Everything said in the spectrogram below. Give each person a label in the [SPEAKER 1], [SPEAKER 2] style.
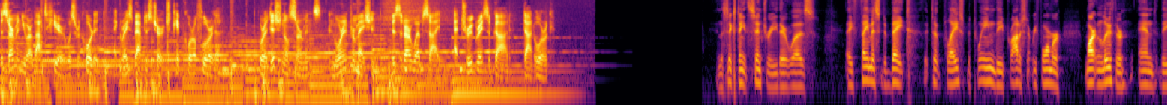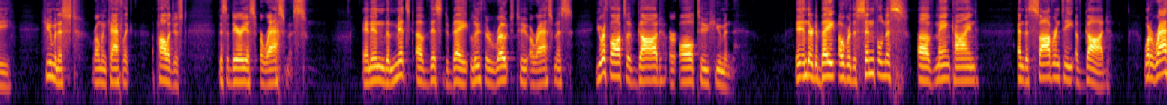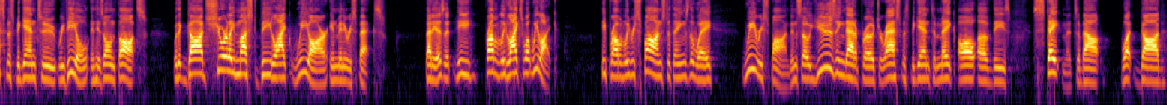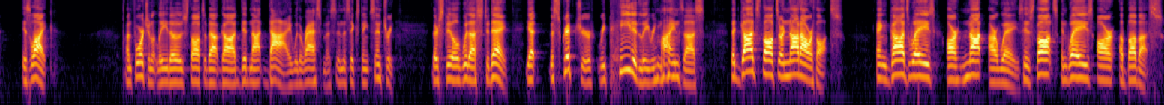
[SPEAKER 1] The sermon you are about to hear was recorded at Grace Baptist Church, Cape Coral, Florida. For additional sermons and more information, visit our website at truegraceofgod.org.
[SPEAKER 2] In the 16th century, there was a famous debate that took place between the Protestant reformer Martin Luther and the humanist Roman Catholic apologist Desiderius Erasmus. And in the midst of this debate, Luther wrote to Erasmus, Your thoughts of God are all too human. In their debate over the sinfulness of mankind and the sovereignty of God, what Erasmus began to reveal in his own thoughts were that God surely must be like we are in many respects. That is, that he probably likes what we like he probably responds to things the way we respond. And so, using that approach, Erasmus began to make all of these statements about what God is like. Unfortunately, those thoughts about God did not die with Erasmus in the 16th century. They're still with us today. Yet, the scripture repeatedly reminds us that God's thoughts are not our thoughts and God's ways are not our ways. His thoughts and ways are above us.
